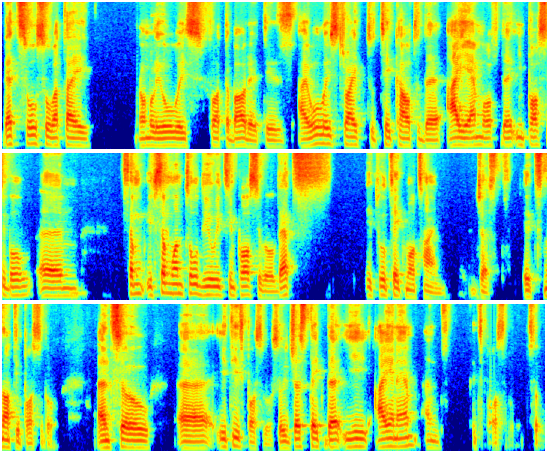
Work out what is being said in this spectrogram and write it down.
that's also what I normally always thought about it is I always try to take out the I am of the impossible. Um, some if someone told you it's impossible, that's it will take more time. Just it's not impossible, and so uh, it is possible. So you just take the E I and M, and it's possible. So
